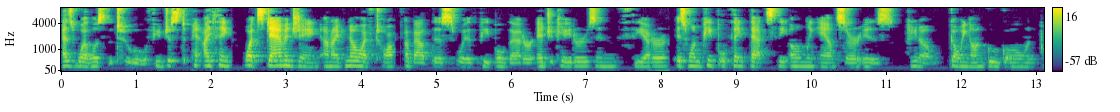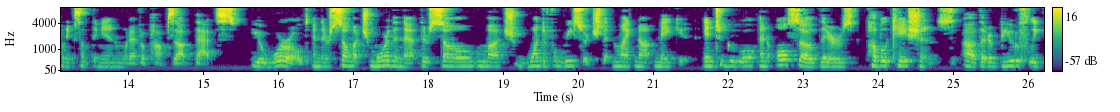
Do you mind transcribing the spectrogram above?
as well as the tool. If you just depend, I think what's damaging, and I know I've talked about this with people that are educators in theater, is when people think that's the only answer is, you know, going on Google and putting something in whatever pops up, that's your world. And there's so much more than that. There's so much wonderful research that might not make it into Google. And also there's publications uh, that are beautifully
